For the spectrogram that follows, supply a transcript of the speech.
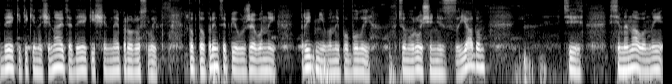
деякі тільки починаються, деякі ще не проросли. Тобто, в принципі, вже вони три дні вони побули в цьому розчині з ядом. Ці сімена вони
